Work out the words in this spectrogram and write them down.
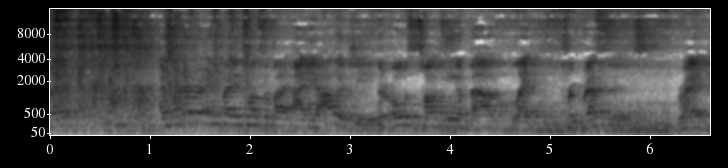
right. And whenever anybody talks about ideology, they're always talking about like progressives right?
